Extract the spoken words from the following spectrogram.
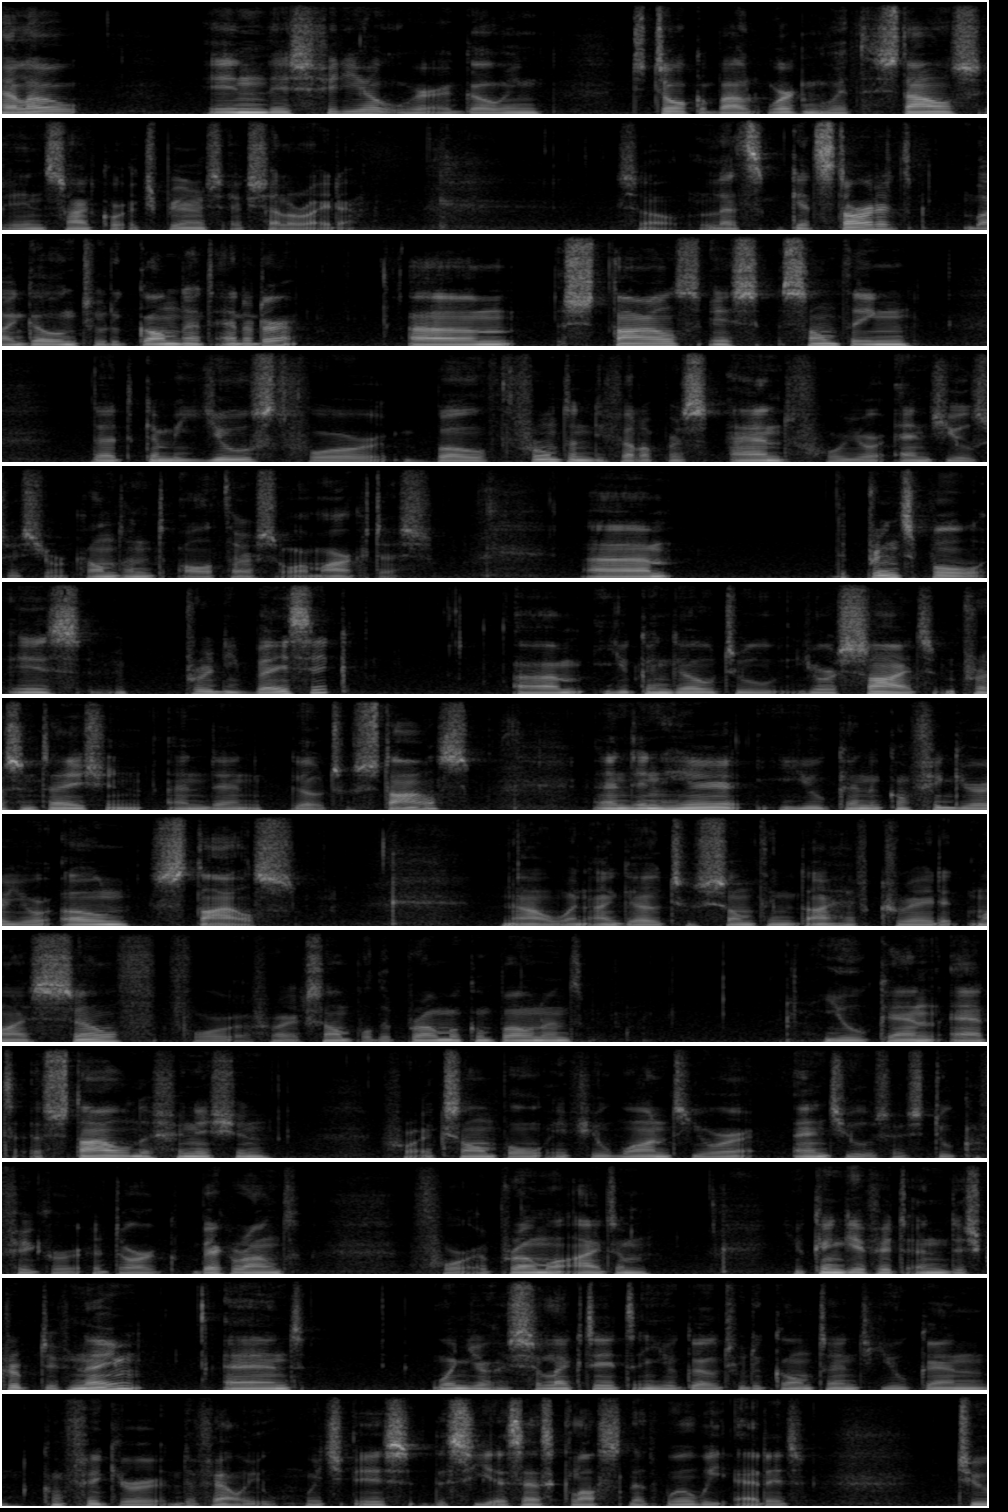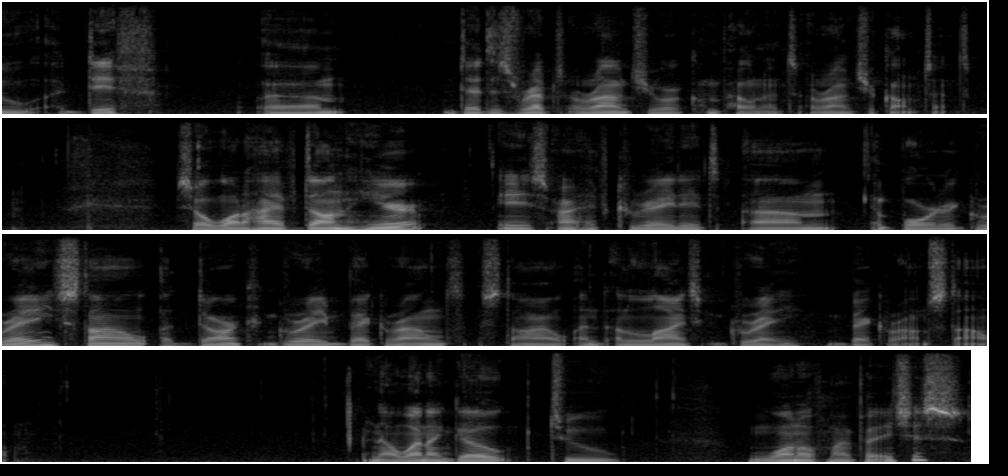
Hello, in this video we're going to talk about working with styles in Sitecore Experience Accelerator. So let's get started by going to the content editor. Um, styles is something that can be used for both front-end developers and for your end users, your content authors or marketers. Um, the principle is pretty basic um, you can go to your site presentation and then go to styles. And in here you can configure your own styles. Now when I go to something that I have created myself for for example the promo component you can add a style definition. For example if you want your end users to configure a dark background for a promo item you can give it a descriptive name and when you select it and you go to the content you can configure the value which is the CSS class that will be added to a div um, that is wrapped around your component, around your content. So what I have done here is I have created um, a border gray style, a dark gray background style and a light gray background style. Now when I go to one of my pages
